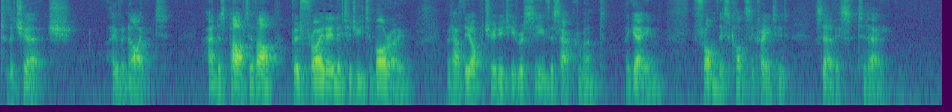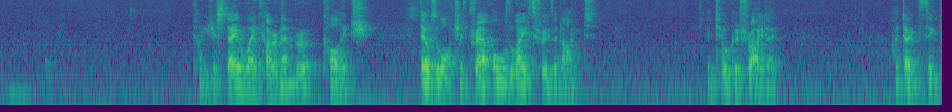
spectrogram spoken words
to the church overnight, and as part of our Good Friday liturgy tomorrow, we'll have the opportunity to receive the sacrament again from this consecrated service today. Can't you just stay awake? I remember at college, there was a watch of prayer all the way through the night until Good Friday. I don't think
